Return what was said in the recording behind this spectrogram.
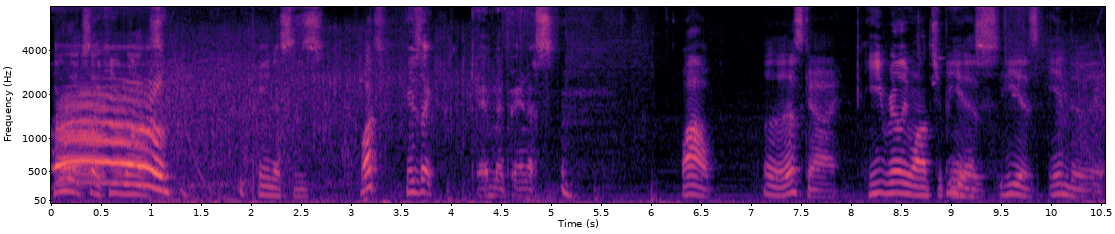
He looks like he wants penises. What? He was like, give me penis. Wow. Look at this guy. He really wants your He penis. is. He is into it.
